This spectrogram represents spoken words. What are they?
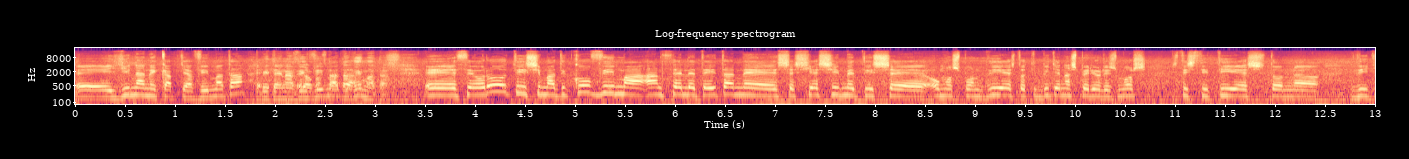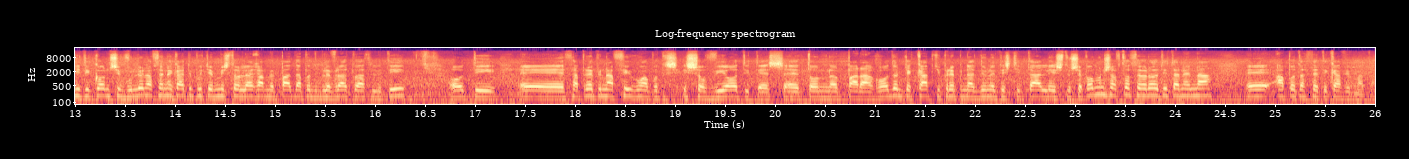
ε, γίνανε κάποια βήματα. Πείτε ένα-δύο από αυτά τα βήματα. Ε, θεωρώ ότι σημαντικό βήμα, αν θέλετε, ήταν ε, σε σχέση με τις ε, ομοσπονδίες, το ότι μπήκε ένας περιορισμός στις θητείες των ε, διοικητικών συμβουλίων. Αυτό είναι κάτι που και εμείς το λέγαμε πάντα από την πλευρά του αθλητή, ότι ε, θα πρέπει να φύγουμε από τις ισοβιότητες ε, των παραγόντων και κάποιοι πρέπει να δίνουν τις κοιτάλεις στους επόμενους. Αυτό θεωρώ ότι ήταν ένα ε, από τα θετικά βήματα.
